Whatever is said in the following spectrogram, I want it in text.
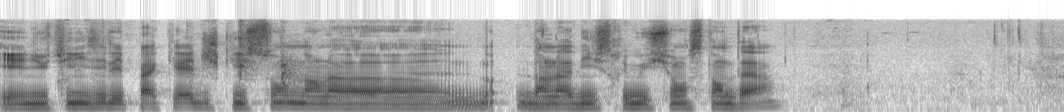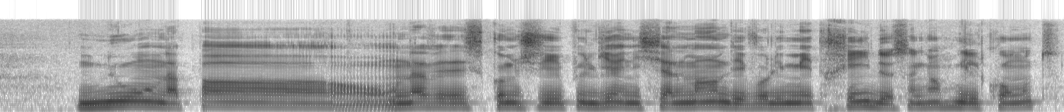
et d'utiliser les packages qui sont dans la, dans la distribution standard. Nous, on n'a pas, on avait, comme j'ai pu le dire initialement, des volumétries de 50 000 comptes.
